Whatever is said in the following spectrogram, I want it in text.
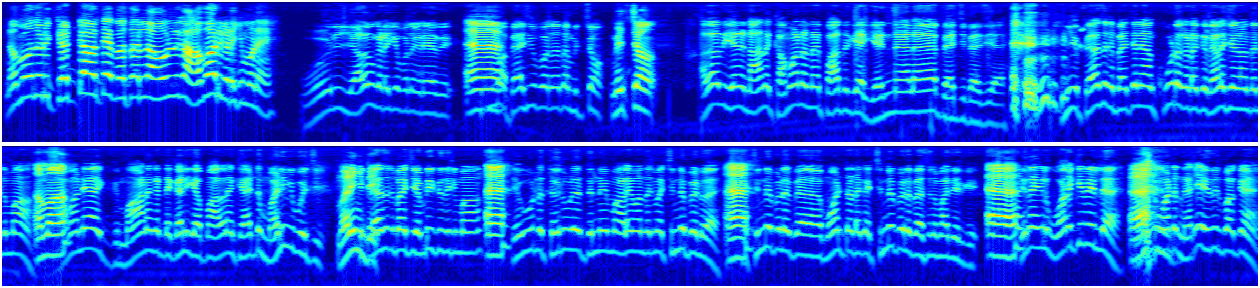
நம்ம வந்து இப்படி கெட்ட வார்த்தையா பேசுறதுல அவங்களுக்கு அவார்டு கிடைக்குமாண்ணே? ஒரு இளவும் கிடைக்க போறது கிடையாது. பேசிட்டு போறது தான் மிச்சம். மிச்சம். அதாவது ஏன்னா நான் நான் பாத்திருக்கேன் என்னால? பேச்சு பேசிய நீங்க பேசுற பேச்சல என் கூட கிடக்கு. வேலை செய்யலாம் தெரியுமா? அவனே மானங்கட்ட களி கேட்பான் அதெல்லாம் கேட்டு மழுங்கி போச்சு. நீ மலிங்கிட்டு பேசுற பேச்சு எப்படி இருக்கு தெரியுமா. எங்க ஊர்ல தெருவுல திண்ணைமா அலைவான் தெரியுமா? சின்ன பேலுவ. ஆ. சின்ன பேலு மோன்டடக்க சின்ன பேலு பேசுற மாதிரி இருக்கு. இதெல்லாம் எங்களுக்கு உரைக்கவே இல்ல. மட்டும் நிறைய எதிர்பார்க்கேன்.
